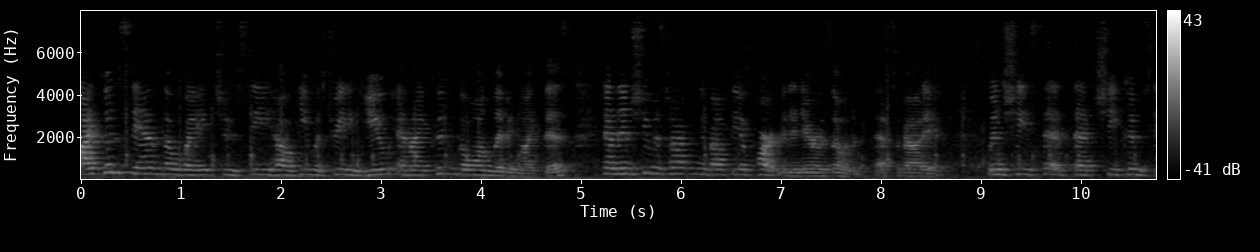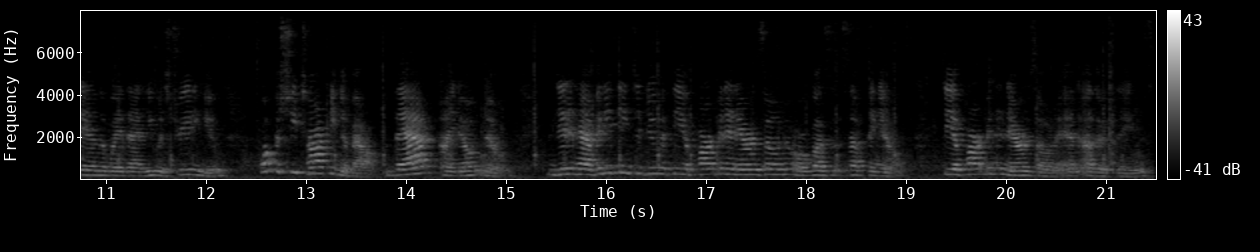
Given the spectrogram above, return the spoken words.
I couldn't stand the way to see how he was treating you, and I couldn't go on living like this. And then she was talking about the apartment in Arizona. That's about it when she said that she couldn't stand the way that he was treating you. What was she talking about? That, I don't know. Did it have anything to do with the apartment in Arizona or was it something else? The apartment in Arizona and other things.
